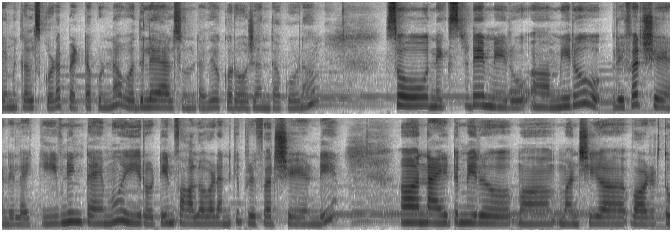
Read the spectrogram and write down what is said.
కెమికల్స్ కూడా పెట్టకుండా వదిలేయాల్సి ఉంటుంది ఒక రోజంతా కూడా. సో నెక్స్ట్ డే మీరు మీరు ప్రిఫర్ చేయండి. లైక్ ఈవినింగ్ టైము ఈ రొటీన్ ఫాలో అవ్వడానికి ప్రిఫర్ చేయండి. నైట్ మీరు మంచిగా వాటర్తో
